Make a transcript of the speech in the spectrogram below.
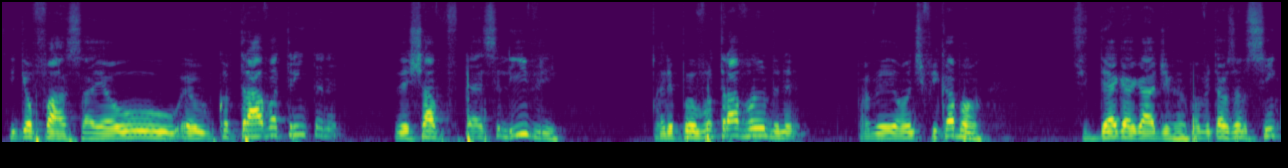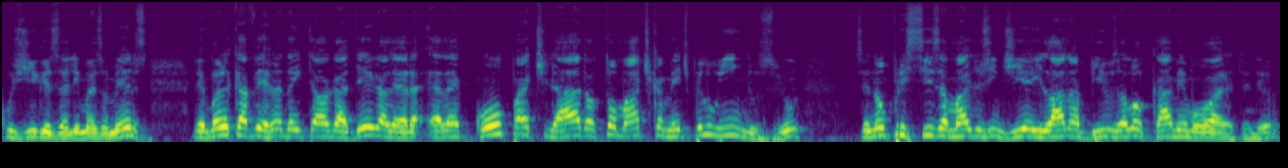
O que, que eu faço? Aí eu, eu, eu travo a 30, né? Deixar o FPS livre Aí depois eu vou travando, né? Pra ver onde fica bom. Se der gargalo de RAM. Pra ver tá usando 5 GB ali mais ou menos. Lembrando que a VRAM da Intel HD, galera, ela é compartilhada automaticamente pelo Windows, viu? Você não precisa mais hoje em dia ir lá na BIOS alocar a memória, entendeu?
